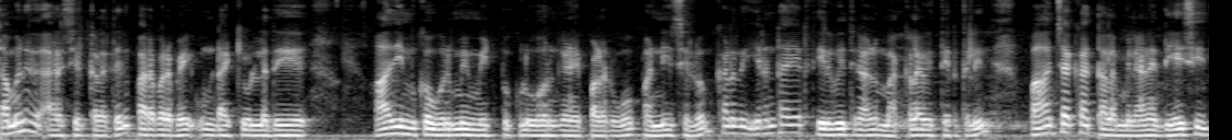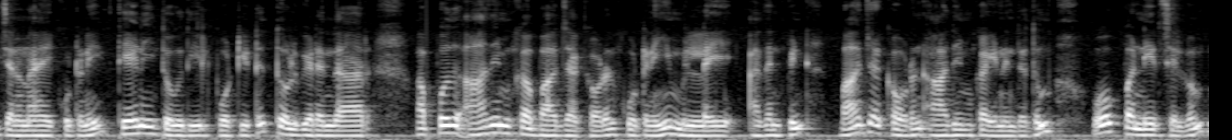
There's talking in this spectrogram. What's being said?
தமிழக அரசியல் களத்தில் பரபரப்பை உண்டாக்கியுள்ளது. அதிமுக உரிமை மீட்பு குழு ஒருங்கிணைப்பாளர் ஓ. பன்னீர்செல்வம் கடந்த இரண்டாயிரத்தி இருபத்தி நாலு மக்களவைத் தேர்தலில் பாஜக தலைமையிலான தேசிய ஜனநாயக கூட்டணி தேனி தொகுதியில் போட்டியிட்டு தோல்வியடைந்தார். அப்போது அதிமுக பாஜகவுடன் கூட்டணியும் இல்லை. அதன்பின் பாஜகவுடன் அதிமுக இணைந்ததும் ஓ. பன்னீர்செல்வம்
